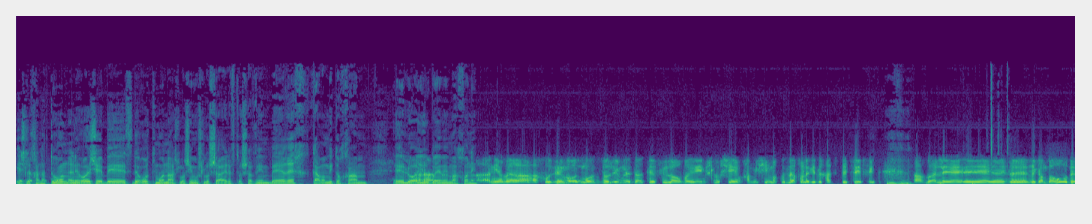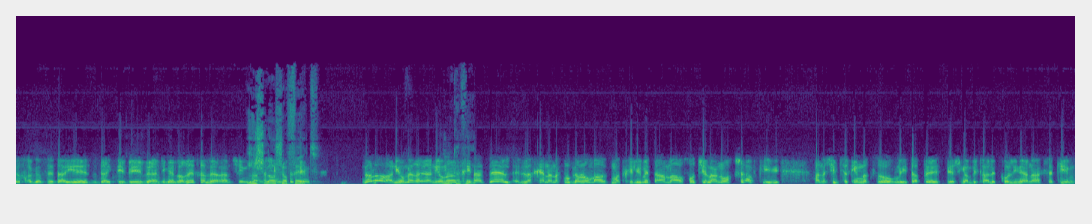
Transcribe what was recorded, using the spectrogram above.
יש לך נתון? אני רואה שבשדרות מונה 33 אלף תושבים בערך, כמה מתוכם אה, לא היו בימים האחרונים? אני אומר, אחוזים מאוד מאוד גדולים, לדעתי אפילו 40, 30, 50 אחוז, לא יכול להגיד לך ספציפית, אבל אה, אה, זה, גם ברור דרך אגב, זה די, אה, טבעי ואני מברך על האנשים. איש לא שופט. לא, לא, אני אומר, אני אומר. מבחינת זה, לכן אנחנו גם לא מתחילים את המערכות שלנו עכשיו, כי אנשים צריכים לחזור, להתאפס, יש גם בכלל את כל עניין העסקים.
